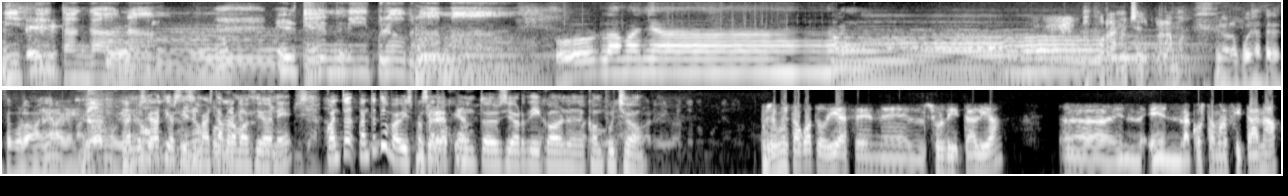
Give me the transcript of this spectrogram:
Eh, Tangana Este, en mi programa. Por la mañana. Es por la noche el programa. No lo puedes hacer este por la mañana, que me ha quedado muy bien. Bueno, es graciosísima esta promoción, ¿eh? ¿Cuánto, ¿Cuánto tiempo habéis pasado juntos, Jordi, con, con Pucho? Pues hemos estado cuatro días en el sur de Italia, eh, en, en la costa malfitana,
